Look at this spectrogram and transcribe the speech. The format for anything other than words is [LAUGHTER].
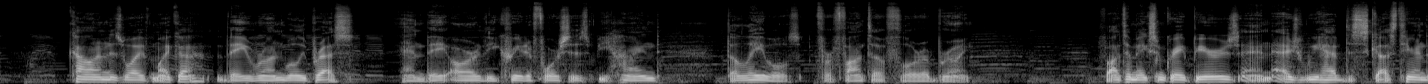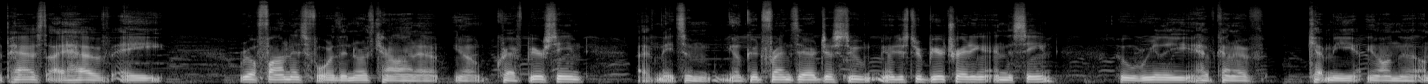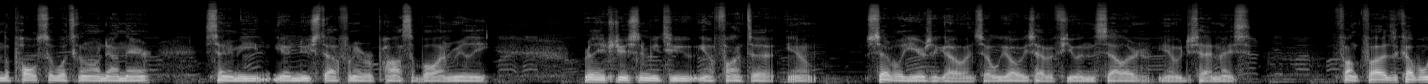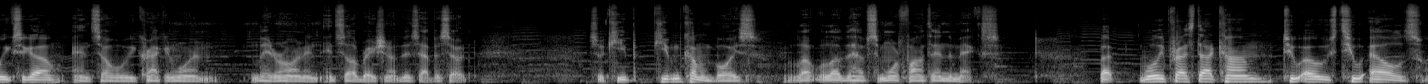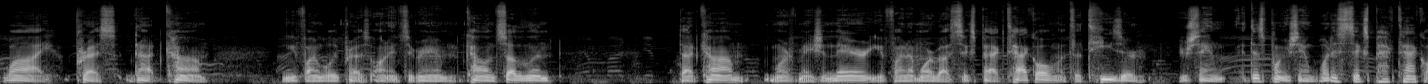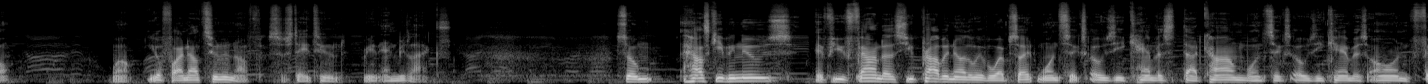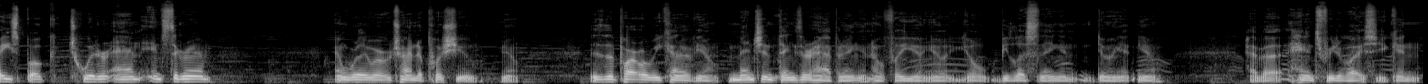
Colin and his wife Micah, they run Woolly Press, and they are the creative forces behind the labels for Fonta Flora Brewing. Fonta makes some great beers, and as we have discussed here in the past, I have a real fondness for the North Carolina, you know, craft beer scene. I've made some you know good friends there just through you know just through beer trading and the scene, who really have kind of kept me you know on the on the pulse of what's going on down there, sending me you know new stuff whenever possible, and really really introducing me to you know Fonta you know several years ago, and so we always have a few in the cellar. You know, we just had a nice Funk Fuzz a couple weeks ago, and so we'll be cracking one later on in, in celebration of this episode. So keep keep them coming, boys. Love, we'd love to have some more Fonta in the mix. But woollypress.com, two O's, two L's, Y, press.com. You can find Woolly Press on Instagram, Colin Sutherland. Dot com. More information there. You can find out more about Six Pack Tackle. It's a teaser. You're saying, at this point, you're saying, what is Six Pack Tackle? Well, you'll find out soon enough, so stay tuned read and relax. So, housekeeping news if you found us, you probably know that we have a website, 16ozcanvas.com, 16ozcanvas on Facebook, Twitter, and Instagram. And really where we're trying to push you, you know, this is the part where we kind of, you know, mention things that are happening and hopefully you, you know, you'll be listening and doing it, you know. Have a hands-free device so you can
